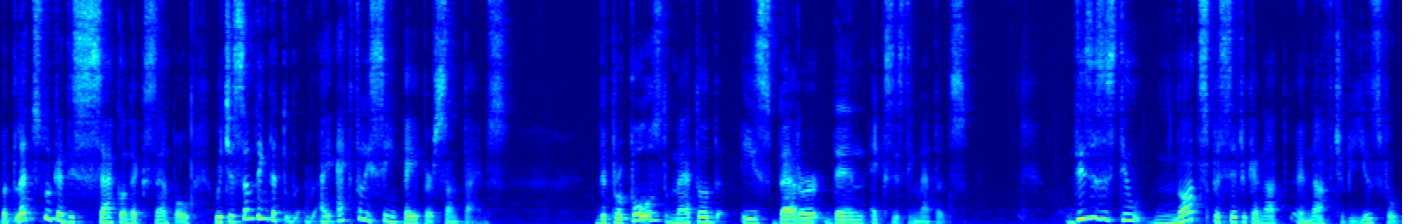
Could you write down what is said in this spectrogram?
but let's look at this second example, which is something that I actually see in papers sometimes. The proposed method is better than existing methods. This is still not specific enough, enough to be useful.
